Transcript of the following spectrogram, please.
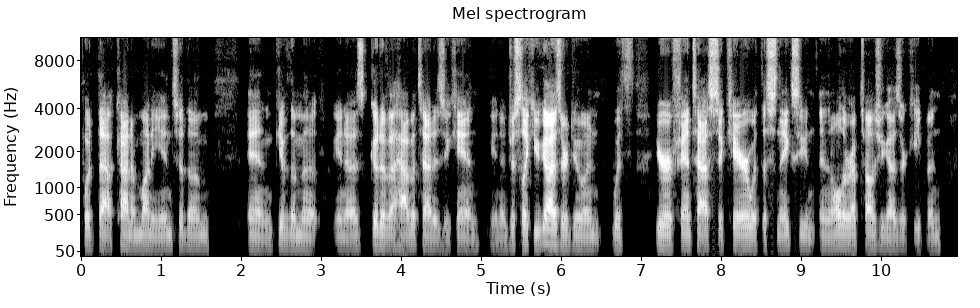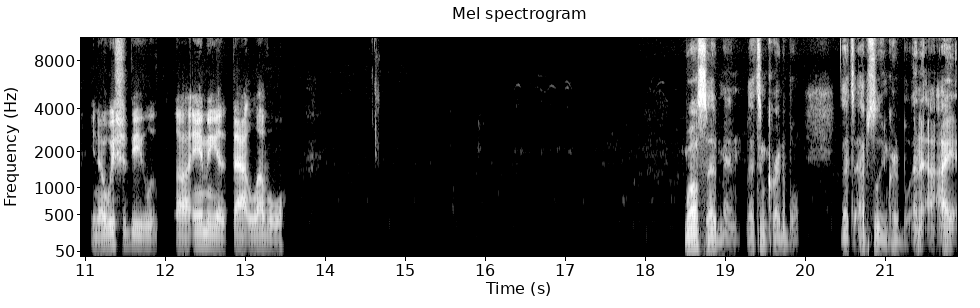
put that kind of money into them and give them a you know as good of a habitat as you can you know just like you guys are doing with your fantastic care with the snakes and, all the reptiles you guys are keeping you know we should be uh, aiming at that level Well said, man. That's incredible. That's absolutely incredible. And I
